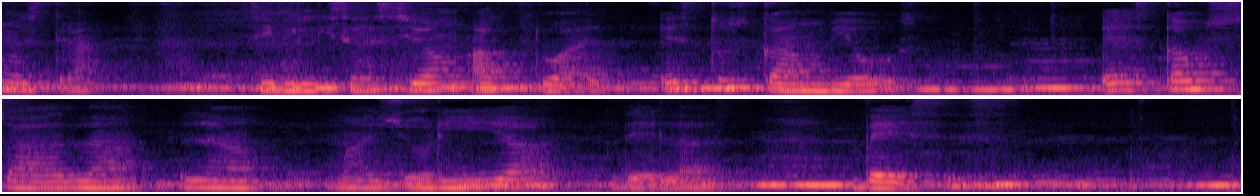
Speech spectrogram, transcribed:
Nuestra civilización actual, estos cambios es causada la mayoría de las veces.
